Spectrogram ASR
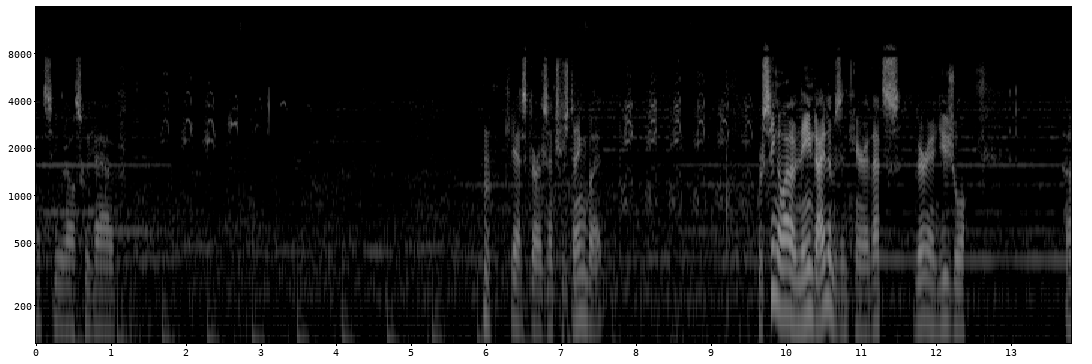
Let's see what else we have. Chaos is interesting, but we're seeing a lot of named items in here. That's very unusual. Uh,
